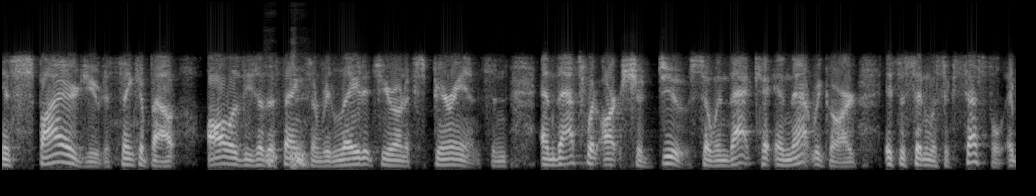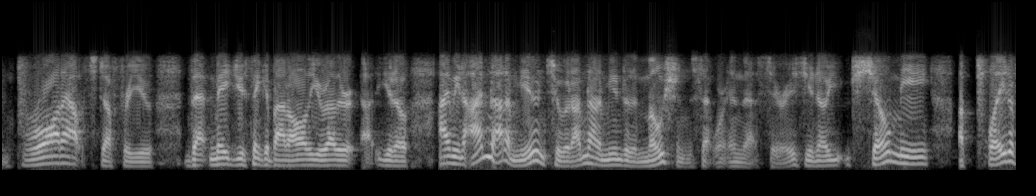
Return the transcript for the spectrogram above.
inspired you to think about all of these other things and relate it to your own experience, and and that's what art should do. So in that in that regard, it's a Sin was successful. It brought out stuff for you that made you think about all your other, uh, you know. I mean, I'm not immune to it. I'm not immune to the emotions that were in that series. You know, you show me a plate of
